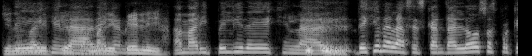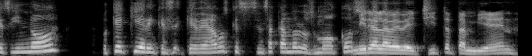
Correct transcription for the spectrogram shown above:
¿Quién es déjenla, Maripioja? Maripeli. A Maripeli déjenla. Dejen a las escandalosas, porque si no, ¿qué quieren? ¿Que, se- que veamos que se estén sacando los mocos. Mira la bebechita también.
